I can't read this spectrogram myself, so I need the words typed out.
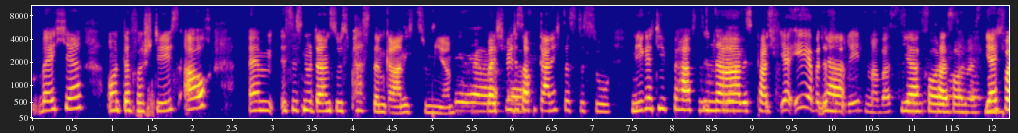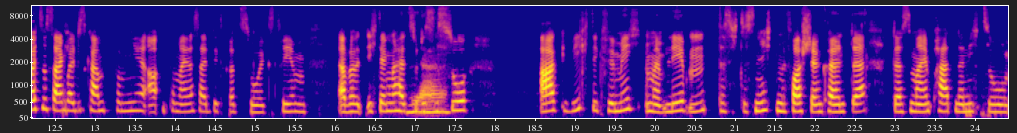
welche und da verstehe ich es auch. Ähm, es ist nur dann so, es passt dann gar nicht zu mir. Ja, Weil ich will das ja. auch gar nicht, dass das so negativ behaftet Na, wird. das passt. Ja, eh, aber Ja. reden wir. Was Ja, was voll, passt voll. was Ja, ich wollte es nur sagen, weil das kam von mir, von meiner Seite gerade so extrem. Aber ich denke mir halt so, das ist so arg wichtig für mich in meinem Leben, dass ich das nicht mir vorstellen könnte, dass mein Partner nicht so,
